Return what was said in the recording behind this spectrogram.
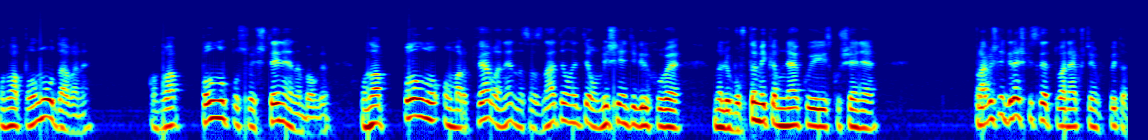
онова пълно отдаване, онова пълно посвещение на Бога, Онова пълно омъртвяване на съзнателните, умишлените грехове, на любовта ми към някои изкушения. Правиш ли грешки след това, някой ще ми попита.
